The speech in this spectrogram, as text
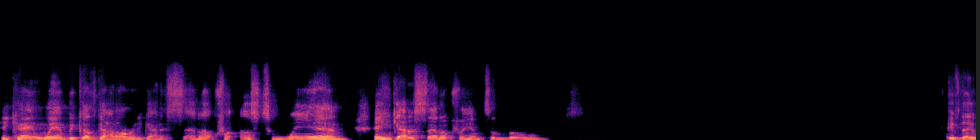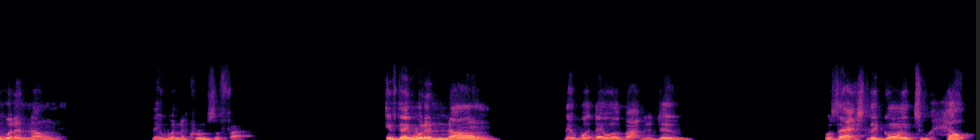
He can't win because God already got it set up for us to win. And he got it set up for him to lose. If they would have known it, they wouldn't have crucified. If they would have known that what they were about to do was actually going to help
